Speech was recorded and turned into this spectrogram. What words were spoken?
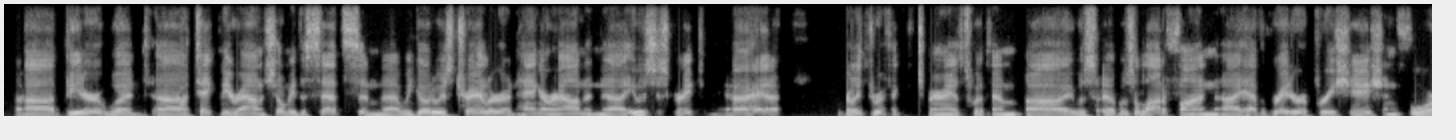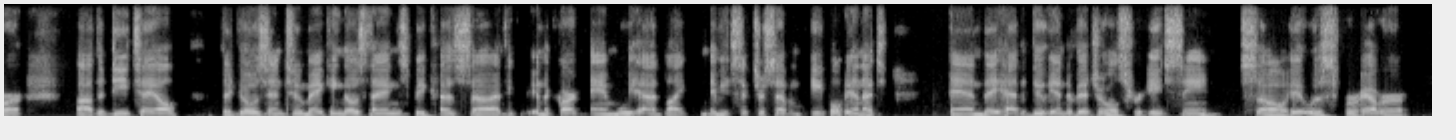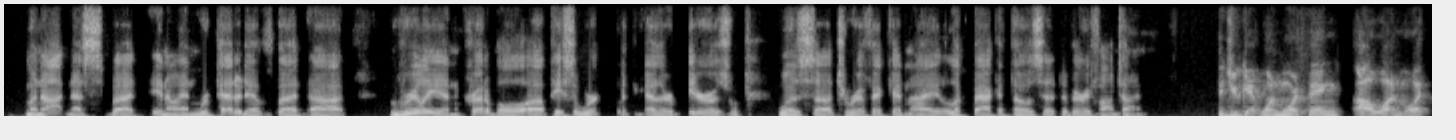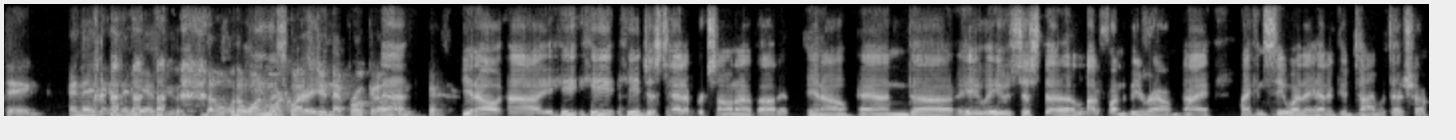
uh, Peter would uh, take me around and show me the sets, and uh, we go to his trailer and hang around. And uh, it was just great to me. I had a really terrific experience with him. Uh, it was it was a lot of fun. I have a greater appreciation for the detail that goes into making those things because uh, I think in the card game we had like maybe six or seven people in it, and they had to do individuals for each scene. So it was forever monotonous, but you know, and repetitive, but uh, really an incredible uh, piece of work put together. Peter was was uh, terrific, and I look back at those at a very fond time. Did you get one more thing? Oh, one more thing. And then, and then he asked you the, the, the one more question great. that broke it yeah. open. you know, uh, he he he just had a persona about it, you know, and uh, he he was just uh, a lot of fun to be around. I I can see why they had a good time with that show.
